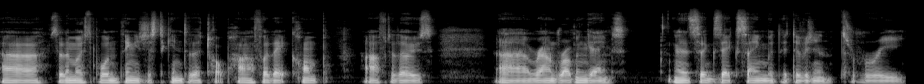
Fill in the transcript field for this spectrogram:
Uh, so the most important thing is just to get into the top half of that comp after those uh, round robin games. And it's the exact same with the Division 3.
